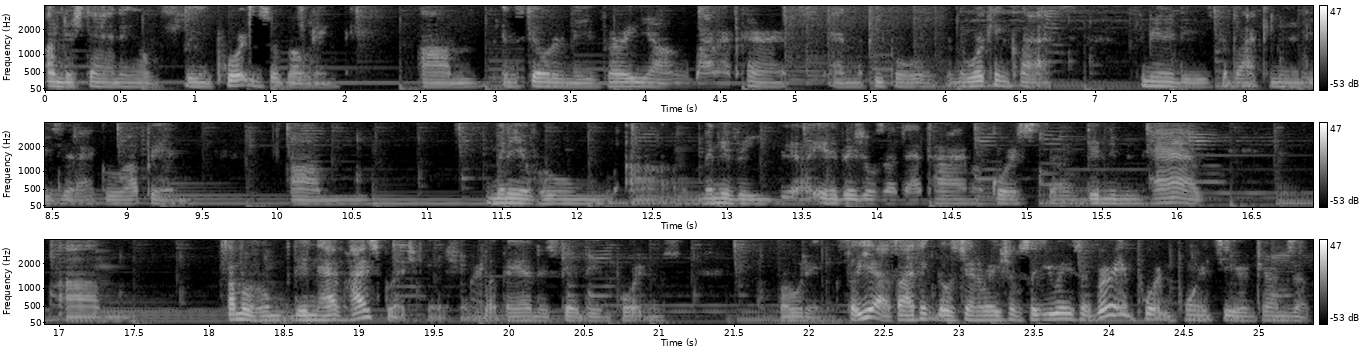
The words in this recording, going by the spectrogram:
understanding of the importance of voting um, instilled in me very young by my parents and the people in the working class communities, the black communities that I grew up in, um, many of whom, uh, many of the uh, individuals at that time, of course, uh, didn't even have, um, some of whom didn't have high school education, but they understood the importance of voting. So, yeah, so I think those generations, so you raise a very important points here in terms of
